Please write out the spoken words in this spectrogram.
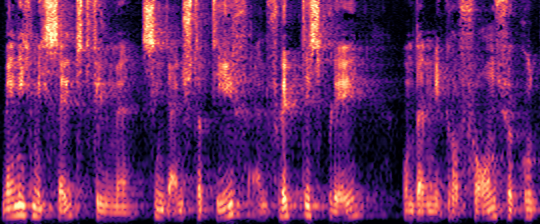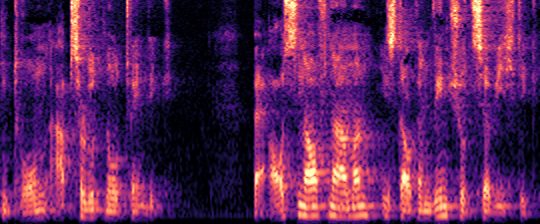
Wenn ich mich selbst filme, sind ein Stativ, ein Flip-Display und ein Mikrofon für guten Ton absolut notwendig. Bei Außenaufnahmen ist auch ein Windschutz sehr wichtig.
